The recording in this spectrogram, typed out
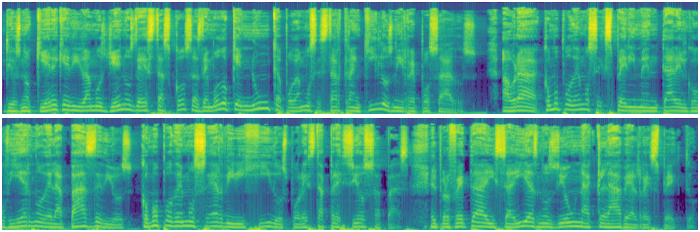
Dios no quiere que vivamos llenos de estas cosas, de modo que nunca podamos estar tranquilos ni reposados. Ahora, ¿cómo podemos experimentar el gobierno de la paz de Dios? ¿Cómo podemos ser dirigidos por esta preciosa paz? El profeta Isaías nos dio una clave al respecto.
